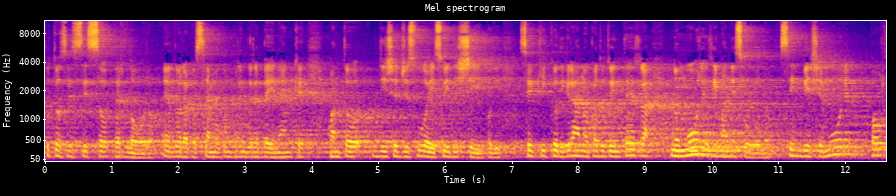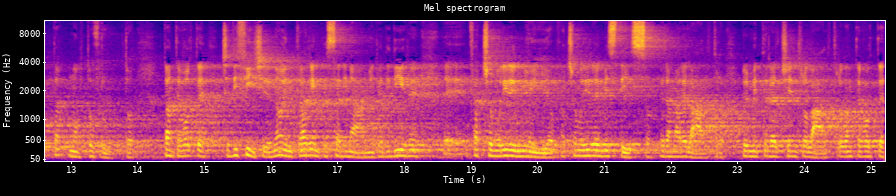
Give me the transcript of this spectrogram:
tutto se stesso per loro. E allora possiamo comprendere bene anche quanto dice Gesù ai suoi discepoli. Se il chicco di grano caduto in terra non muore rimane solo, se invece muore porta molto frutto. Tante volte c'è difficile no? entrare in questa dinamica di dire eh, faccio morire il mio io, faccio morire me stesso per amare l'altro, per mettere al centro l'altro. Tante volte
